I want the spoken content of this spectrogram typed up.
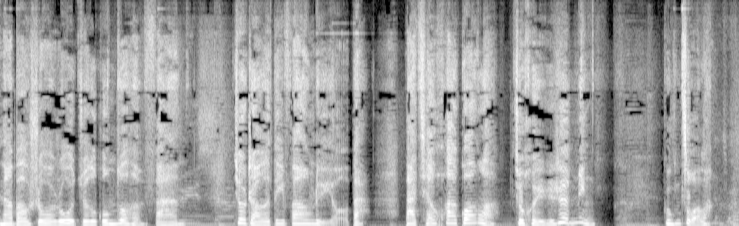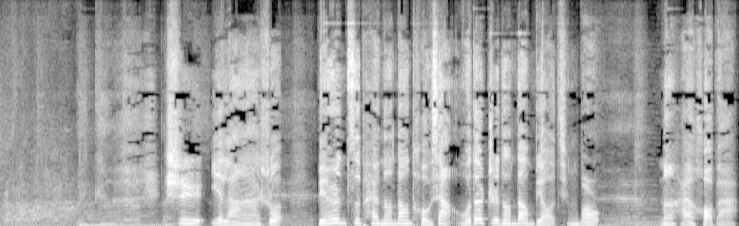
那宝说：“如果觉得工作很烦，就找个地方旅游吧，把钱花光了就会认命工作了。”是叶兰啊，说别人自拍能当头像，我的只能当表情包，那还好吧。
